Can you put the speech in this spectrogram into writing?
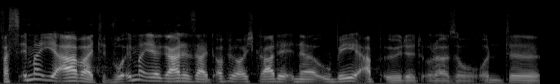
was immer ihr arbeitet, wo immer ihr gerade seid, ob ihr euch gerade in der UB abödet oder so und äh,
